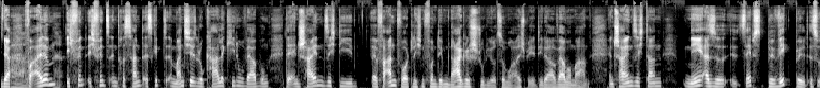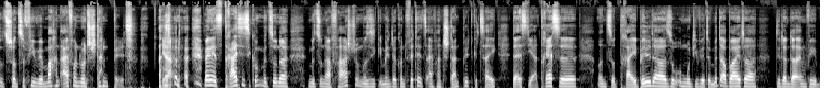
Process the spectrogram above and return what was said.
Ja, ah, vor allem, ja. ich finde ich es interessant, es gibt manche lokale Kinowerbung, da entscheiden sich die äh, Verantwortlichen von dem Nagelstudio zum Beispiel, die da Werbung machen, entscheiden sich dann, nee, also selbst Bewegtbild ist uns schon zu viel, wir machen einfach nur ein Standbild. Also, ja. wenn jetzt 30 Sekunden mit so einer, mit so einer Fahrstuhlmusik im Hintergrund wird jetzt einfach ein Standbild gezeigt. Da ist die Adresse und so drei Bilder, so unmotivierte Mitarbeiter, die dann da irgendwie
